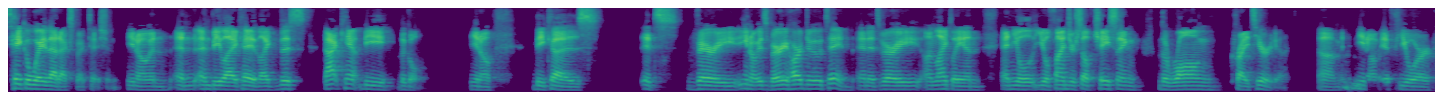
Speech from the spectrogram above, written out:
take away that expectation you know and and and be like hey like this that can't be the goal you know because it's very you know it's very hard to attain and it's very unlikely and and you'll you'll find yourself chasing the wrong criteria um mm-hmm. you know if you're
